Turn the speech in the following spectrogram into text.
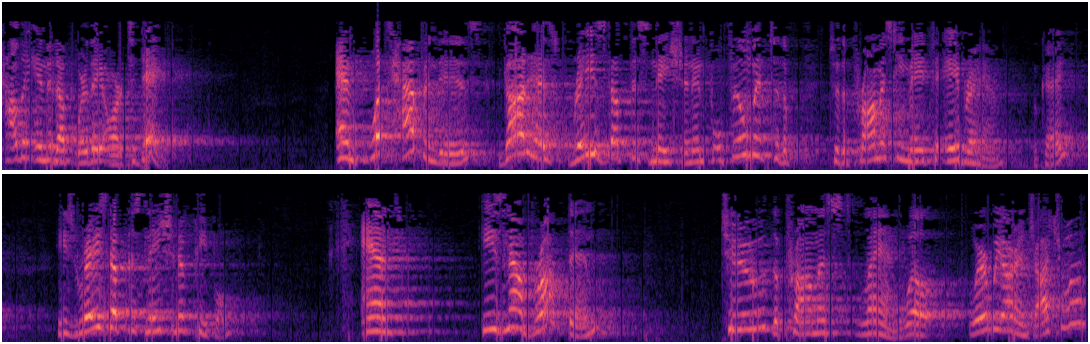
how they ended up where they are today. And what's happened is, God has raised up this nation in fulfillment to the, to the promise He made to Abraham. Okay? He's raised up this nation of people. And He's now brought them to the promised land. Well, where we are in Joshua,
